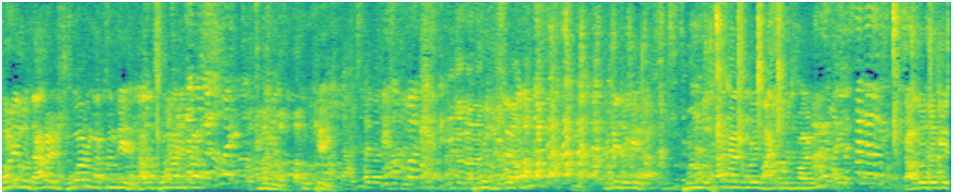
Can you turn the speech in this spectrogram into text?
전에도 나를 좋아하는 것 같은데 나도 좋아하니까 응 오케이 계속 좋아하세요. 불러주세요. 응. 근데 저기 불러도 살살 불러 많이 부르지 말고. 나도 저기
